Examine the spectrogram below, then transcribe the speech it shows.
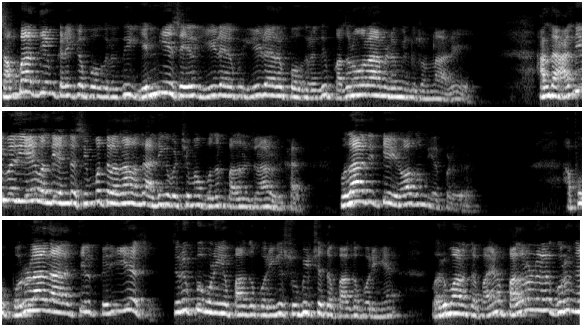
சம்பாத்தியம் கிடைக்கப் போகிறது. எண்ணிய செயல் ஈட ஈடேறப் போகிறது. பதினோராம் இடம் என்று சொன்னாலே அந்த அதிபதியே வந்து எங்கள் சிம்மத்தில் தான் வந்து அதிகபட்சமாக புதன் பதினெட்டு நாள் இருக்கார். புதாதித்ய யோகம் ஏற்படுகிறது. அப்போது பொருளாதாரத்தில் பெரிய திருப்பு முனையை பார்க்க போகிறீங்க சுபிட்சத்தை பார்க்க போகிறீங்க வருமானத்தை பா ஏன்னா பதினொன்றில் குருங்க.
